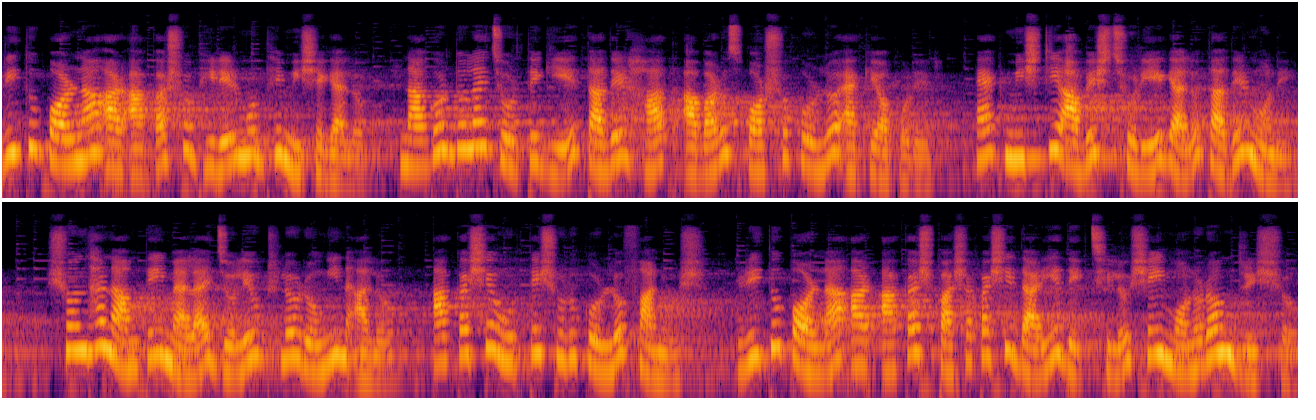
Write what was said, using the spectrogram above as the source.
ঋতুপর্ণা আর আকাশও ভিড়ের মধ্যে মিশে গেল। নাগরদোলায় চড়তে গিয়ে তাদের হাত আবারও স্পর্শ করল একে অপরের। এক মিষ্টি আবেশ ছড়িয়ে গেল তাদের মনে। সন্ধ্যা নামতেই মেলায় জ্বলে উঠল রঙিন আলো। আকাশে উড়তে শুরু করল ফানুস ঋতুপর্ণা আর আকাশ পাশাপাশি দাঁড়িয়ে দেখছিল সেই মনোরম দৃশ্য।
